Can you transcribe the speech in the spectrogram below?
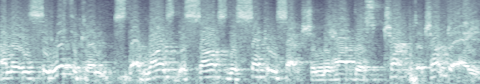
And it is significant that right at the start of this second section we have this chapter, chapter 8,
